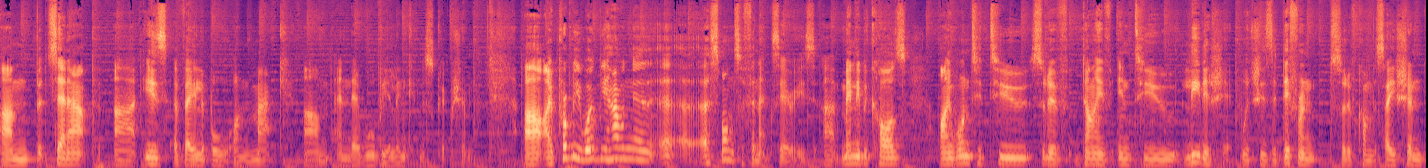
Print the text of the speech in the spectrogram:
Um, but Setapp uh, is available on Mac, um, and there will be a link in the description. Uh, I probably won't be having a, a, a sponsor for next series, uh, mainly because I wanted to sort of dive into leadership, which is a different sort of conversation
